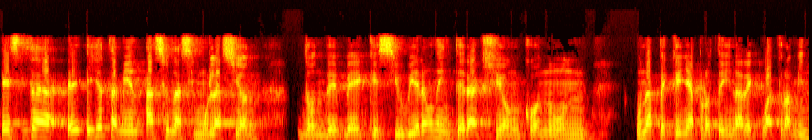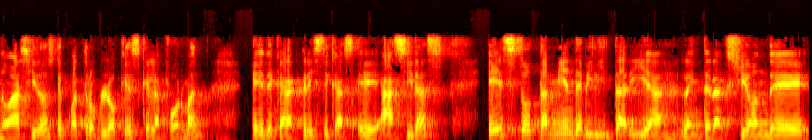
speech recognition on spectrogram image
esta, e, ella también hace una simulación donde ve que si hubiera una interacción con un, una pequeña proteína de cuatro aminoácidos, de cuatro bloques que la forman, eh, de características eh, ácidas, esto también debilitaría la interacción de,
